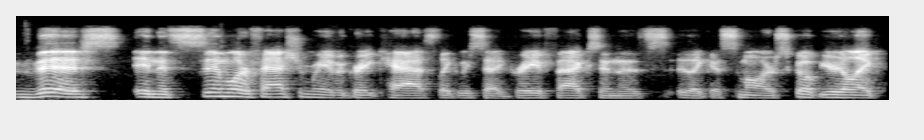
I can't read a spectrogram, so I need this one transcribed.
this, in a similar fashion, where you have a great cast, like we said, great effects, and it's like a smaller scope, you're like,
